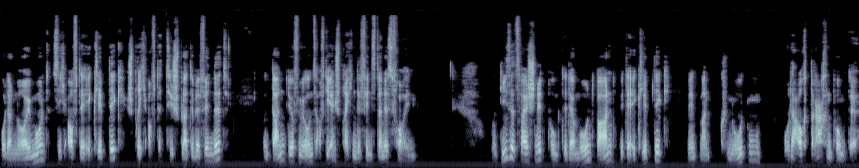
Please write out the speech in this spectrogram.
oder Neumond sich auf der Ekliptik, sprich auf der Tischplatte befindet, und dann dürfen wir uns auf die entsprechende Finsternis freuen. Und diese zwei Schnittpunkte der Mondbahn mit der Ekliptik nennt man Knoten oder auch Drachenpunkte.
